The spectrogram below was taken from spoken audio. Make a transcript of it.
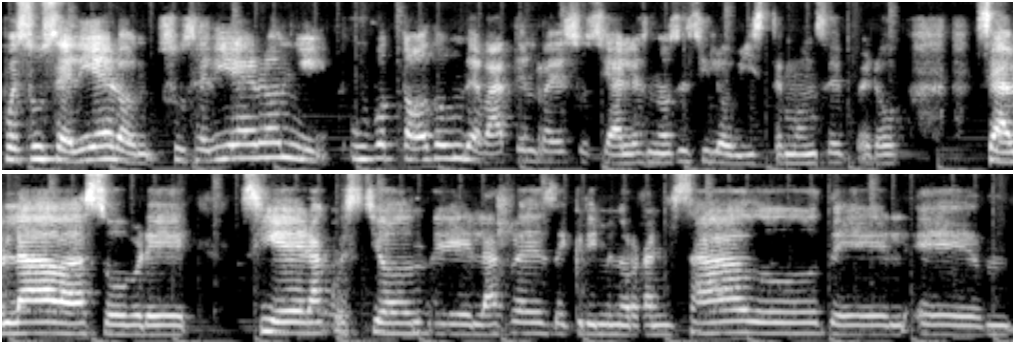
pues sucedieron, sucedieron y hubo todo un debate en redes sociales, no sé si lo viste, Monse, pero se hablaba sobre si era cuestión de las redes de crimen organizado, em,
